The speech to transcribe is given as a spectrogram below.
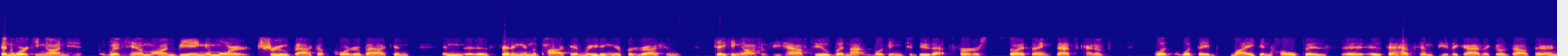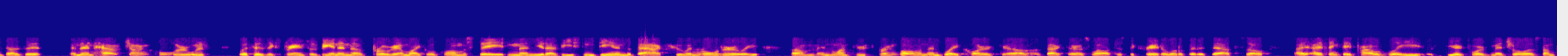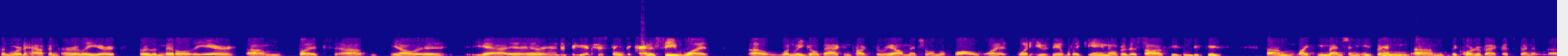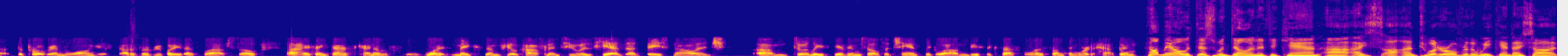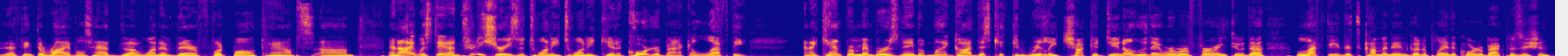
been working on with him on being a more true backup quarterback and and uh, sitting in the pocket, reading your progressions, taking off if you have to, but not looking to do that first. So I think that's kind of what what they'd like and hope is is to have him be the guy that goes out there and does it, and then have John Kolar with with his experience of being in a program like Oklahoma State, and then you'd have Easton Dean in the back who enrolled early um, and went through spring ball, and then Blake Clark uh, back there as well, just to create a little bit of depth. So I, I think they'd probably steer toward Mitchell if something were to happen early or or the middle of the year. Um, but um, you know, uh, yeah, it, it'd be interesting to kind of see what uh, when we go back and talk to Re-al Mitchell in the fall, what what he was able to gain over this offseason because. Um, like you mentioned, he's been um, the quarterback that's been in the, the program the longest out of everybody that's left. So uh, I think that's kind of what makes them feel confident too, is he has that base knowledge um, to at least give himself a chance to go out and be successful if something were to happen. Help me out with this one, Dylan, if you can. Uh, I saw on Twitter over the weekend. I saw. I think the rivals had uh, one of their football camps, um, and Iowa State. I'm pretty sure he's a 2020 kid, a quarterback, a lefty, and I can't remember his name. But my God, this kid can really chuck it. Do you know who they were referring to? The lefty that's coming in, going to play the quarterback position.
